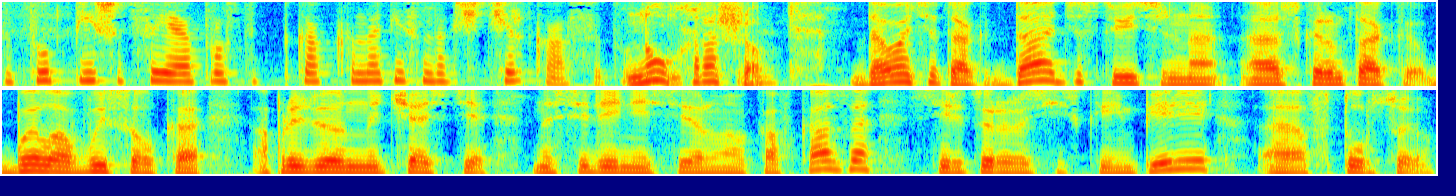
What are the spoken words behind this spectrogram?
вот тут пишется, я просто, как написано, так черкасы. Тут ну, пишется. хорошо. Давайте так. Да, действительно, э, скажем так, была высылка определенной части населения Северного Кавказа с территории Российской империи э, в Турцию.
